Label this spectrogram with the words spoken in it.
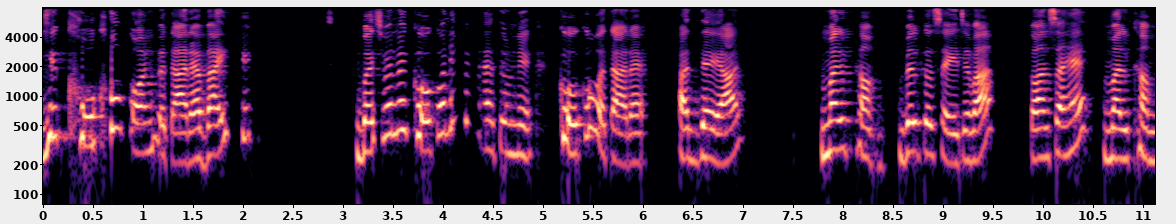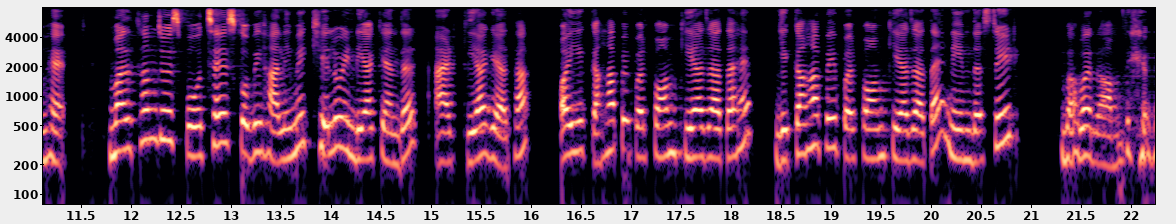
ये खो खो कौन बता रहा है भाई? बचपन में खो खो नहीं खेला है तुमने? खो खो बता रहा है। हद है यार। मलखम बिल्कुल सही जवाब। कौन सा है? मलखम है। मलखम जो स्पोर्ट्स है, इसको भी हाल ही में खेलो इंडिया के अंदर ऐड किया गया था। और ये कहाँ पे परफॉर्म किया जाता है? ये कहाँ पे परफॉर्म किया जाता है? Name the state Baba Ramdev.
